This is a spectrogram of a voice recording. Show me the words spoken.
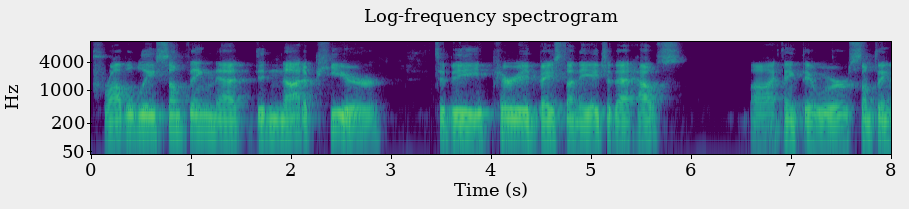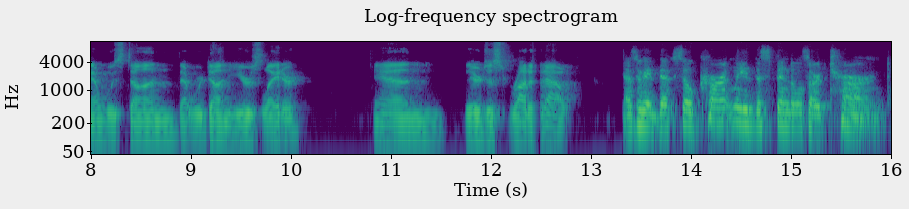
probably something that did not appear to be period based on the age of that house. Uh, I think they were something that was done that were done years later, and they're just rotted out. That's okay, that, so currently the spindles are turned.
